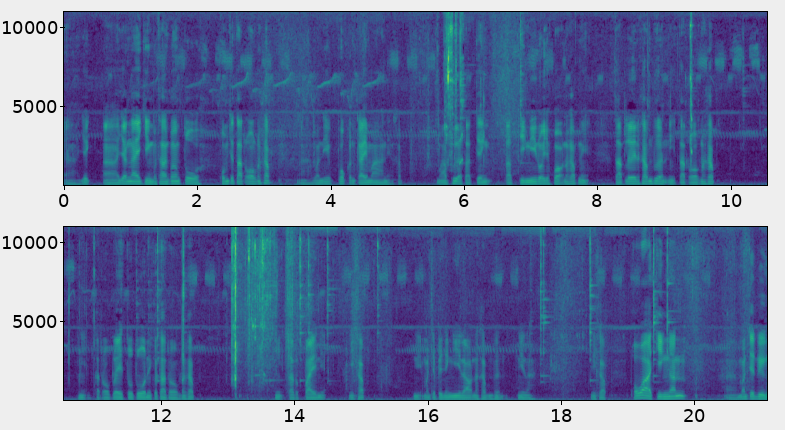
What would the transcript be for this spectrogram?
อยังอ่างไงกิ่งประธานก็ต้องโต ผมจะตัดออกนะครับวันนี้พกกันไกลมาเนี่ยครับมาเพื่อตัดเจงตัดกิ่งนี้โดยเฉพาะนะครับนี่ตัดเลยนะครับเพื่อนนี่ตัดออกนะครับนี่ตัดออกเลยตัวตัวๆนี่ก็ตัดออกนะครับนี่ตัดออกไปเนี่ยนี่ครับ นี่มันจะเป็นอย่างนี้แล้วนะครับเพื่อนนี่นะนี่ครับ เพราะว่ากิ่งนั้นมันจะดึง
